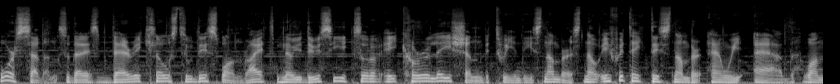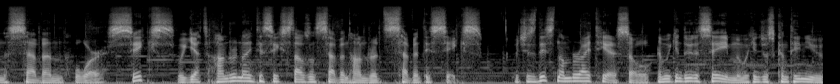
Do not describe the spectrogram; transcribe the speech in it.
or 7. So that is very close to this one, right? Now you do see sort of a correlation between these numbers. Now if we take this number and we add 1746, we get 196,776 which is this number right here. So, and we can do the same and we can just continue.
